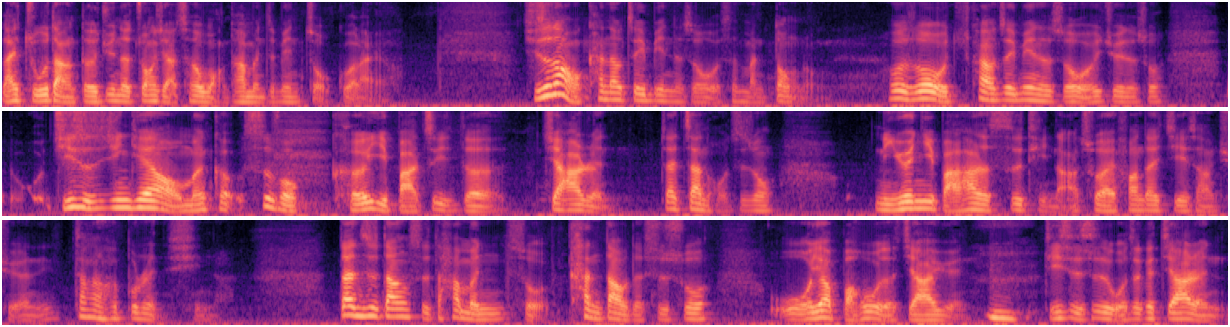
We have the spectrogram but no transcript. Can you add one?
来阻挡德军的装甲车往他们这边走过来了。其实让我看到这边的时候，我是蛮动容的。或者说，我看到这边的时候，我会觉得说，即使是今天啊，我们可是否可以把自己的家人在战火之中，你愿意把他的尸体拿出来放在街上去？你当然会不忍心了。但是当时他们所看到的是说，我要保护我的家园。嗯，即使是我这个家人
